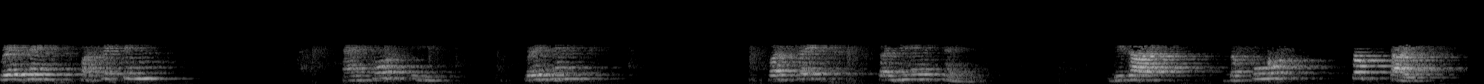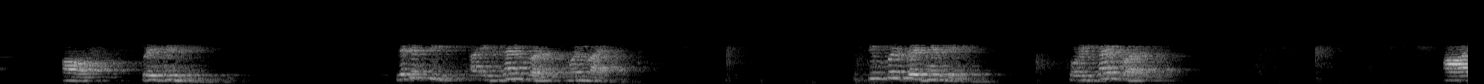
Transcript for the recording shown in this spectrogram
present perfect tense and fourth is present perfect continuous tense. These are the four subtypes of present. Let us see an example one by one. Simple present. For example, I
